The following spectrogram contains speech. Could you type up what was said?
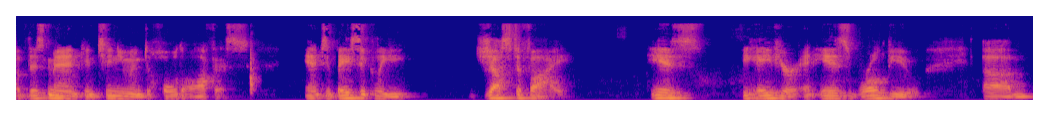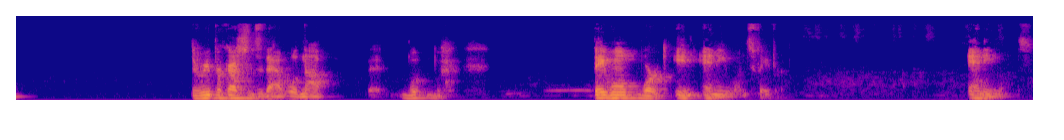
of this man continuing to hold office and to basically justify his behavior and his worldview um, the repercussions of that will not they won't work in anyone's favor anyone's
